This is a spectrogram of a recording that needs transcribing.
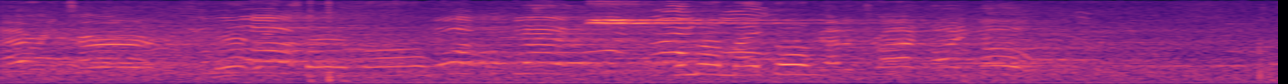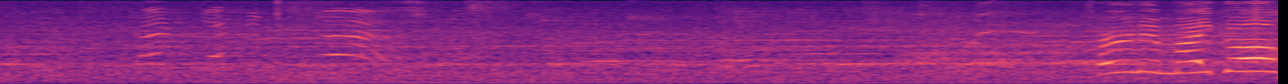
Harry, turn. Net return ball. Come on, Michael. Gotta drive, Michael. Turn it, Michael.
